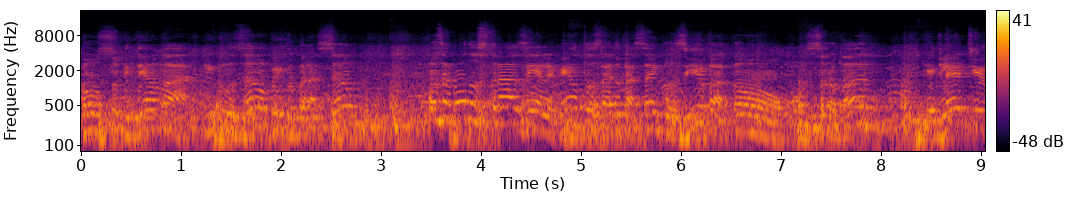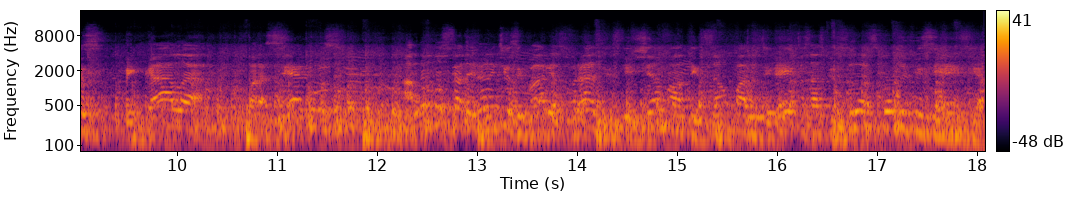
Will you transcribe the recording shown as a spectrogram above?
Com o subtema Inclusão vem do coração. Os alunos trazem elementos da educação inclusiva com soroban, regletes, bengala para cegos, alunos cadeirantes e várias frases que chamam a atenção para os direitos das pessoas com deficiência.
